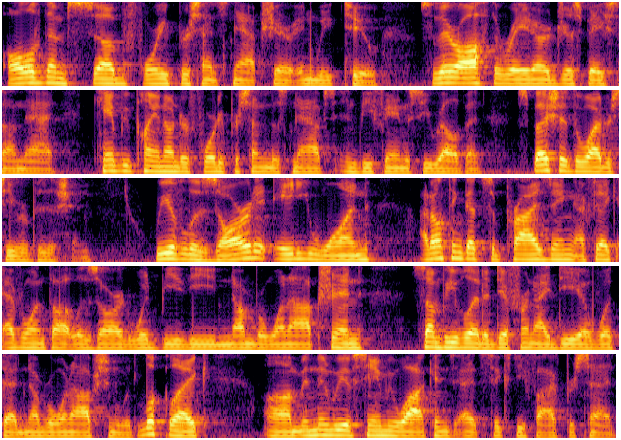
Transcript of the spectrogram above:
all of them sub 40% snap share in week two. So they're off the radar just based on that. Can't be playing under 40% of the snaps and be fantasy relevant, especially at the wide receiver position. We have Lazard at 81. I don't think that's surprising. I feel like everyone thought Lazard would be the number one option. Some people had a different idea of what that number one option would look like. Um, and then we have Sammy Watkins at 65%.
